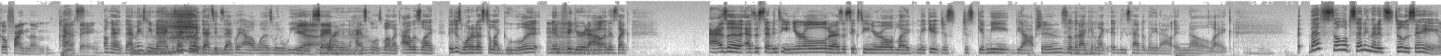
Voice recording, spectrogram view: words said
go find them kind of thing. Okay, that makes me mad because I feel like that's mm-hmm. exactly how it was when we Yeah. were in high mm-hmm. school as well. Like I was like, they just wanted us to like Google it and figure it out, and mm-hmm. it's like, as a as a seventeen year old or as a sixteen year old, like make it just just give me the options so that I can like at least have it laid out and know like. th- That's so upsetting that it's still the same.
